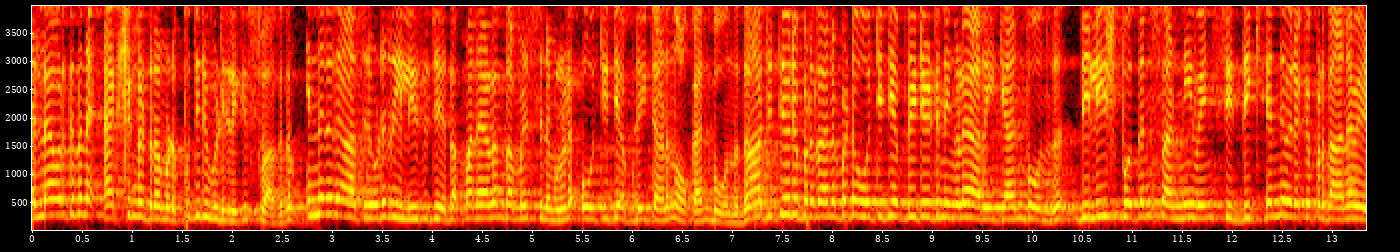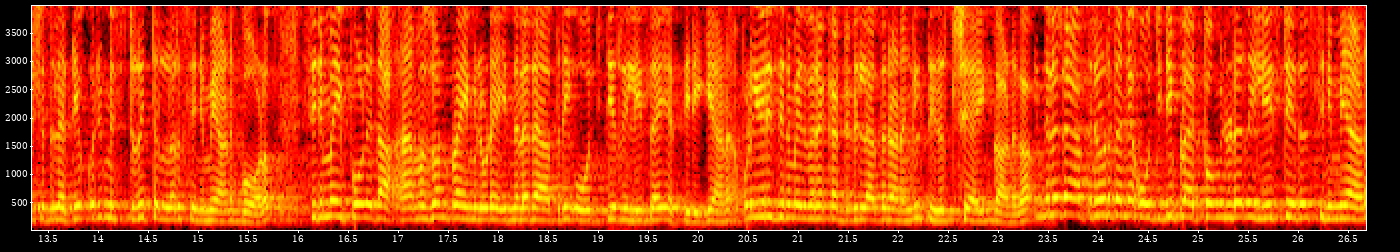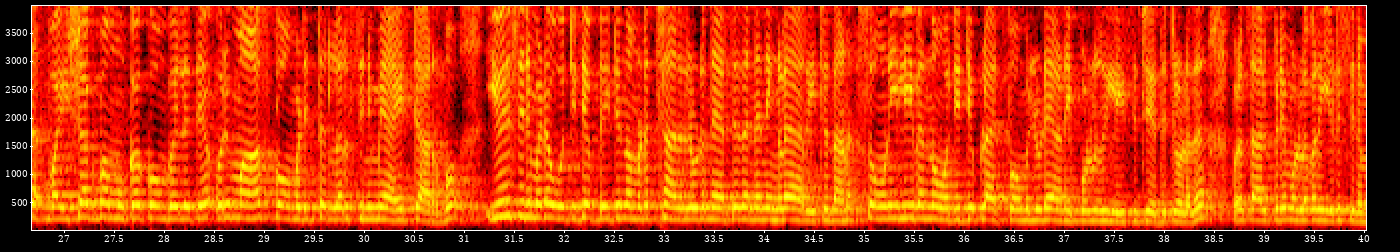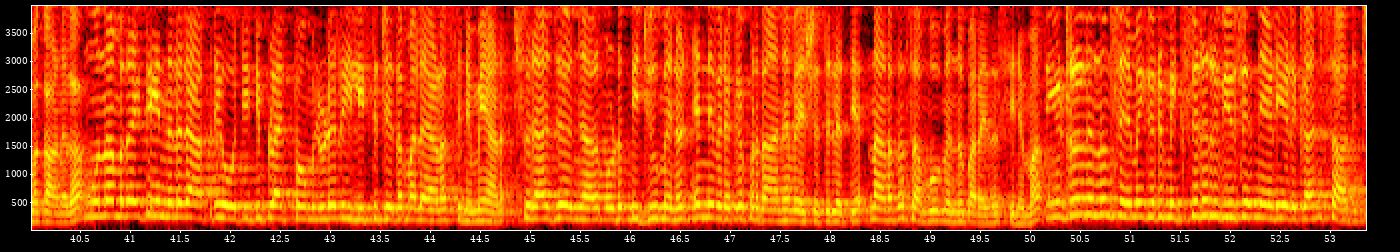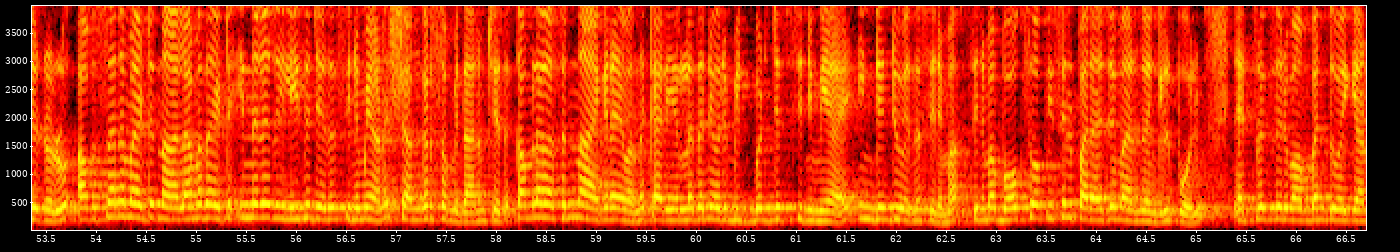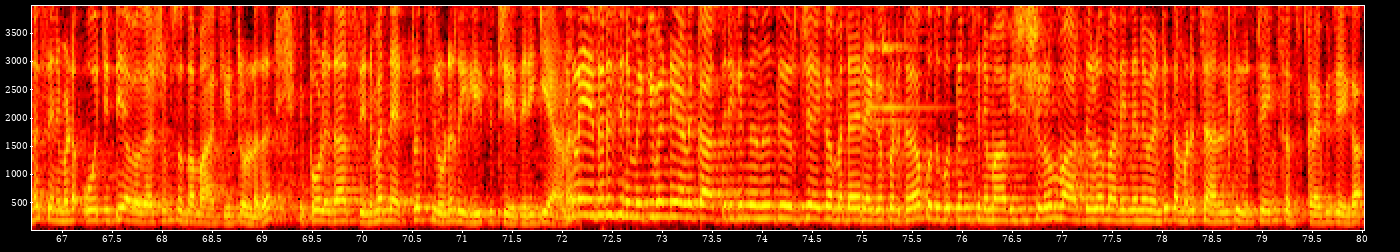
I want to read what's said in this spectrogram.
എല്ലാവർക്കും തന്നെ ആക്ഷൻ കെട്ടുറമ്മയുടെ പുതിയൊരു വീഡിയോയിലേക്ക് സ്വാഗതം. ഇന്നലെ രാത്രിയോടെ റിലീസ് ചെയ്ത മലയാളം തമിഴ് സിനിമകളുടെ ഒ ടി ടി അപ്ഡേറ്റ് ആണ് നോക്കാൻ പോകുന്നത്. ആദ്യത്തെ ഒരു പ്രധാനപ്പെട്ട ഒ ടി ടി അപ്ഡേറ്റ് ആയിട്ട് നിങ്ങളെ അറിയിക്കാൻ പോകുന്നത് ദിലീഷ് ബുധൻ സണ്ണി വെയിൻ സിദ്ദിഖ് എന്നിവരൊക്കെ പ്രധാന വേഷത്തിലെത്തിയ ഒരു മിസ്റ്ററി ത്രില്ലർ സിനിമയാണ് ഗോളം. സിനിമ ഇപ്പോൾ ഇതാ ആമസോൺ പ്രൈമിലൂടെ ഇന്നലെ രാത്രി ഒ ടി ടി റിലീസായി എത്തിയിരിക്കുകയാണ്. അപ്പോൾ ഈ ഒരു സിനിമ ഇതുവരെ കണ്ടിട്ടില്ലാത്തവരാണെങ്കിൽ തീർച്ചയായും കാണുക. ഇന്നലെ രാത്രിയോടെ തന്നെ ഒ ടി ടി പ്ലാറ്റ്ഫോമിലൂടെ റിലീസ് ചെയ്ത സിനിമയാണ് വൈശാഖ് മമ്മൂക്ക കോംബോയിലെത്തിയ ഒരു മാസ് കോമഡി ത്രില്ലർ സിനിമയായി ടർബോ ഈ ഒരു സിനിമയുടെ ഒ ടി ടി അപ്ഡേറ്റ് നമ്മുടെ ചാനലിലൂടെ നേരത്തെ തന്നെ നിങ്ങളെ അറിയിച്ചതാണ്. സോണി ലീവ് എന്ന ഒ ടി ടി പ്ലാറ്റ്ഫോമിലൂടെയാണ് ഇപ്പോൾ റിലീസ് ചെയ്തിട്ടുള്ളത്. അപ്പോൾ താല്പര്യമുള്ളവർ ഈ ഒരു സിനിമ കാണുക. മൂന്നാമതായിട്ട് ഇന്നലെ രാത്രി ഒ ടി ടി പ്ലാറ്റ്ഫോമിലൂടെ റിലീസ് ചെയ്ത മലയാള സിനിമയാണ് സുരാജ് വെഞ്ഞാറമൂട് ബിജു മെനോൻ എന്നിവരൊക്കെ പ്രധാന വേഷത്തിലെത്തിയ നടന്ന സംഭവം എന്ന് പറയുന്ന സിനിമ. തിയേറ്ററിൽ നിന്നും സിനിമയ്ക്ക് ഒരു മിക്സഡ് റിവ്യൂസ് നേടിയെടുക്കാൻ സാധിച്ചിട്ടുള്ളൂ. അവസാനമായിട്ട് നാലാമതായിട്ട് ഇന്നലെ റിലീസ് ചെയ്ത സിനിമയാണ് ശങ്കർ സംവിധാനം ചെയ്ത് കമലഹാസൻ നായകനായി വന്ന് കരിയറിലെ തന്നെ ഒരു ബിഗ് ബഡ്ജറ്റ് സിനിമയായ ഇന്ത്യൻ ടു എന്ന സിനിമ. സിനിമ ബോക്സ് ഓഫീസിൽ പരാജയമായിരുന്നുവെങ്കിൽ പോലും നെറ്റ്ഫ്ലിക്സ് ഒരു വമ്പൻ തുകയ്ക്കാണ് സിനിമയുടെ ഒ ടി ടി അവകാശം സ്വന്തമാക്കിയിട്ടുള്ളത്. ഇപ്പോൾ ഇതാ സിനിമ നെറ്റ്ഫ്ലിക്സിലൂടെ റിലീസ് ചെയ്തിരിക്കുകയാണ്. നിങ്ങൾ ഏതൊരു സിനിമയ്ക്ക് വേണ്ടിയാണ് കാത്തിരിക്കുന്നതെന്ന് തീർച്ചയായും കമന്റായി രേഖപ്പെടുത്തുക. പുതുപുത്തൻ സിനിമാ വിശേഷങ്ങളും വാർത്തകളും അറിയുന്നതിന് വേണ്ടി നമ്മുടെ ചാനൽ തീർച്ചയായും സബ്സ്ക്രൈബ് ചെയ്യുക.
